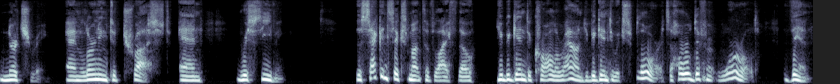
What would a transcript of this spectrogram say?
nurturing and learning to trust and receiving. The second six months of life, though, you begin to crawl around, you begin to explore. It's a whole different world then.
